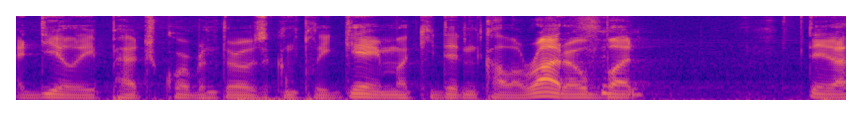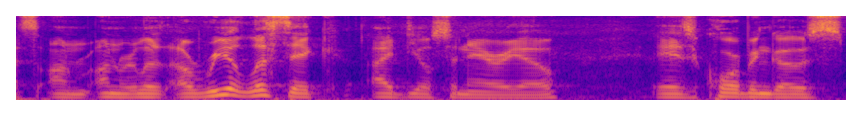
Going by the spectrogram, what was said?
ideally, Patrick Corbin throws a complete game like he did in Colorado, but that's un- unrealistic. A realistic ideal scenario is Corbin goes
